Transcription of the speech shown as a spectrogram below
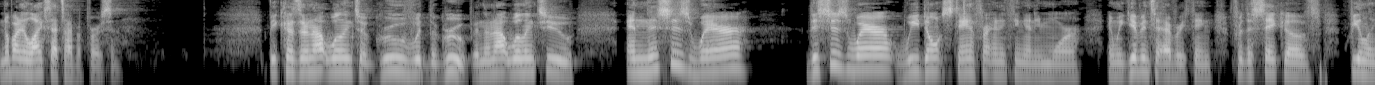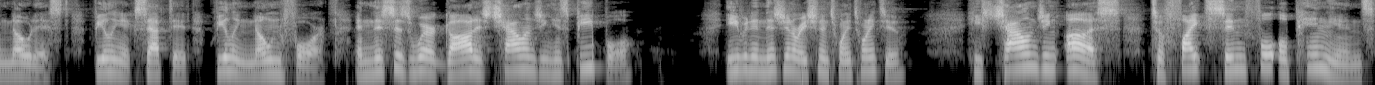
nobody likes that type of person. Because they're not willing to groove with the group and they're not willing to and this is where this is where we don't stand for anything anymore and we give into everything for the sake of feeling noticed, feeling accepted, feeling known for. And this is where God is challenging his people, even in this generation in 2022. He's challenging us to fight sinful opinions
